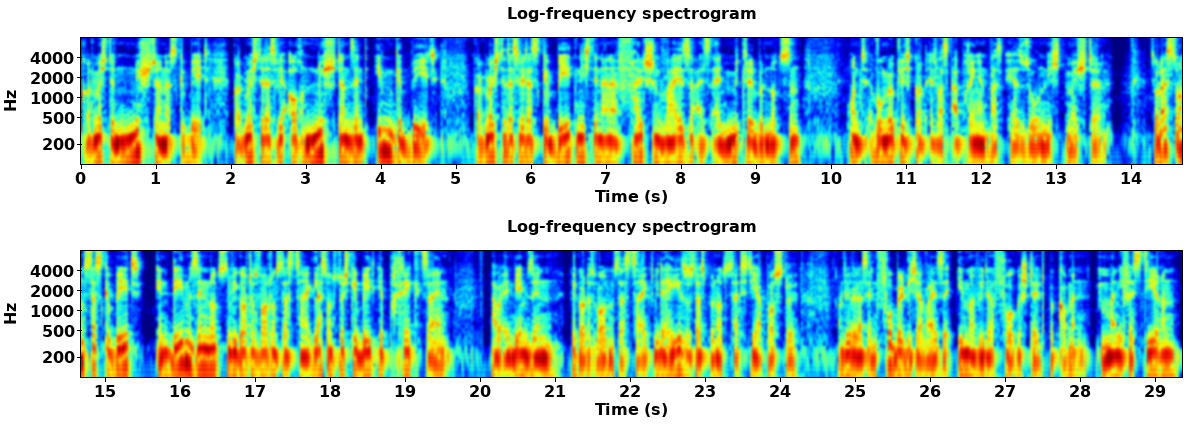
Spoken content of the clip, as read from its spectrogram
Gott möchte nüchternes Gebet. Gott möchte, dass wir auch nüchtern sind im Gebet. Gott möchte, dass wir das Gebet nicht in einer falschen Weise als ein Mittel benutzen und womöglich Gott etwas abbringen, was er so nicht möchte. So lasst uns das Gebet in dem Sinn nutzen, wie Gottes Wort uns das zeigt. Lasst uns durch Gebet geprägt sein, aber in dem Sinn, wie Gottes Wort uns das zeigt, wie der Herr Jesus das benutzt hat, die Apostel, und wie wir das in vorbildlicher Weise immer wieder vorgestellt bekommen. Manifestieren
